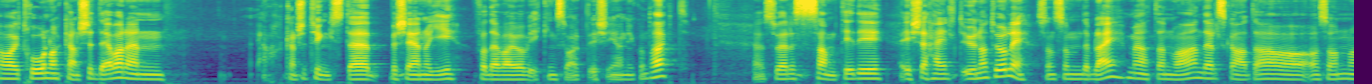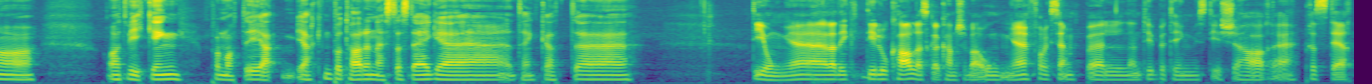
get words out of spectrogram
Og jeg tror nok kanskje det var den ja, kanskje tyngste beskjeden å gi, for det var jo Vikings valgte ikke å gi han ny kontrakt. Eh, Så er det samtidig ikke helt unaturlig, sånn som det ble, med at han var en del skada og, og sånn, og, og at Viking på en måte i jakten på å ta det neste steget tenker at eh, De unge, eller de, de lokale skal kanskje være unge, f.eks. Den type ting, hvis de ikke har eh, prestert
